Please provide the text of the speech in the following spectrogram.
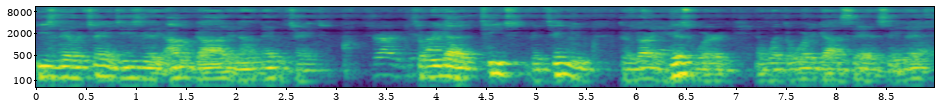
He's never changed. He's, I'm a God and I'll never change. So we gotta teach, continue to learn His word and what the word of God says, amen.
